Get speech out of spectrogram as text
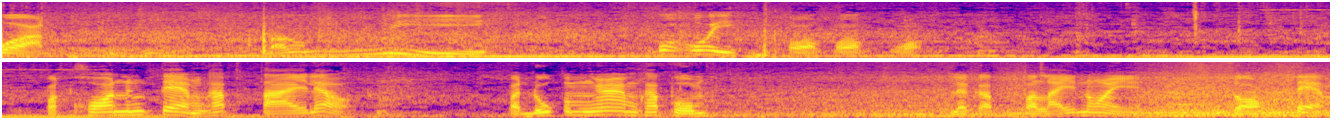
วดบ้าอุ้ยโอ้ยออกออกออกปลาคอหนึ่งแต้มครับ ตายแล้วปลาดุกงามครับผม แล้วก็ปลาไหลหน่อยสองแต้ม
